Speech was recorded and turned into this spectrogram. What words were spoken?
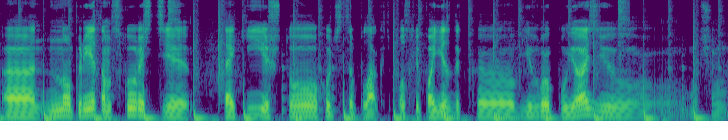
Э, но при этом скорости такие, что хочется плакать. После поездок э, в Европу и Азию, в общем,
